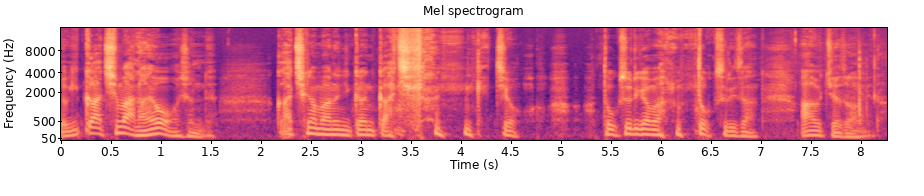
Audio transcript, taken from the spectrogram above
여기 까치 많아요 하셨는데 까치가 많으니까 까치산이겠죠. 독수리가 많으면 독수리산. 아우 죄송합니다.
